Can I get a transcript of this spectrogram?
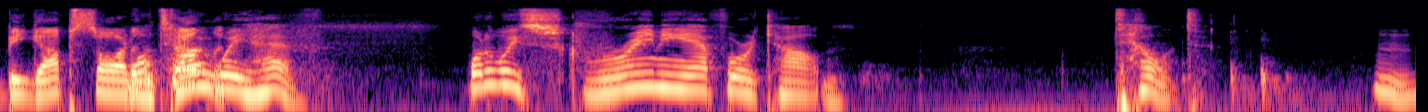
big upside and talent. What don't we have? What are we screaming out for at Carlton? Talent. No,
